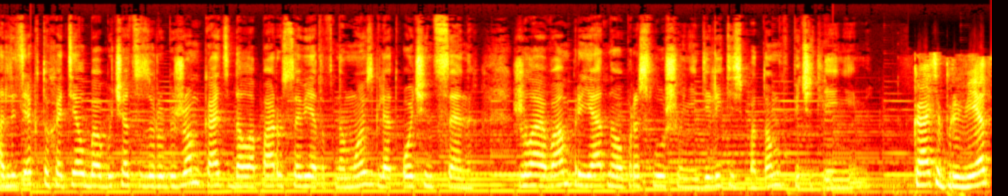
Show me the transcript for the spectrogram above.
А для тех, кто хотел бы обучаться за рубежом, Катя дала пару советов, на мой взгляд, очень ценных. Желаю вам приятного прослушивания, делитесь потом впечатлениями. Катя, привет!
